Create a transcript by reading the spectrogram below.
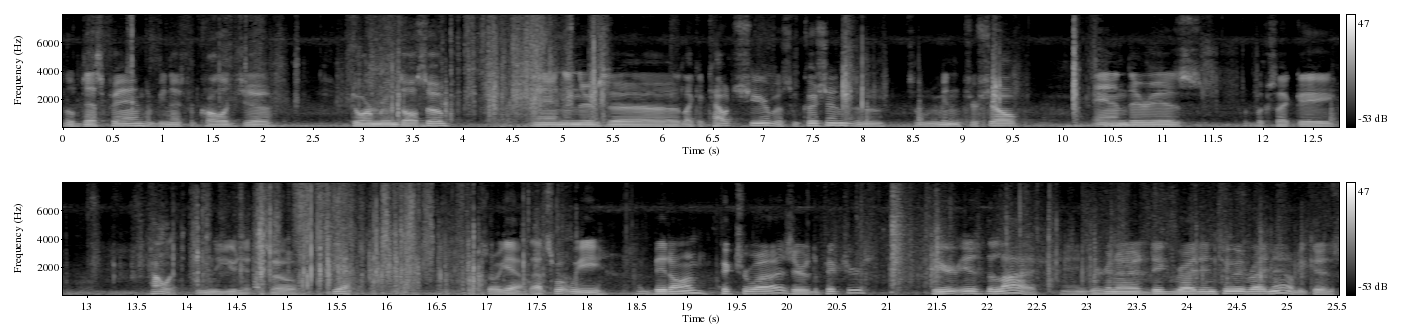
Little desk fan, it'd be nice for college uh, dorm rooms also. And then there's uh, like a couch here with some cushions and some miniature shelf. And there is, looks like a pallet in the unit. So yeah, so yeah, that's what we bid on picture wise. Here's the pictures. Here is the live. And we're gonna dig right into it right now because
